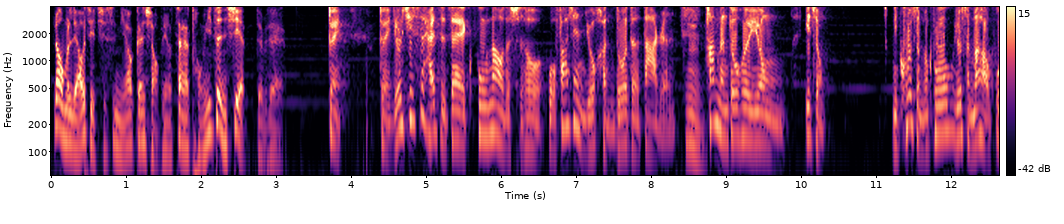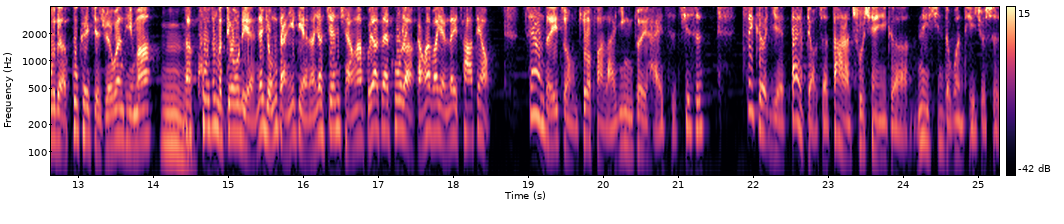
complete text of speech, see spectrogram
让我们了解，其实你要跟小朋友站在同一阵线，对不对？对，对，尤其是孩子在哭闹的时候，我发现有很多的大人，嗯，他们都会用一种。你哭什么哭？有什么好哭的？哭可以解决问题吗？嗯，那哭这么丢脸，要勇敢一点啊，要坚强啊，不要再哭了，赶快把眼泪擦掉。这样的一种做法来应对孩子，其实这个也代表着大人出现一个内心的问题，就是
